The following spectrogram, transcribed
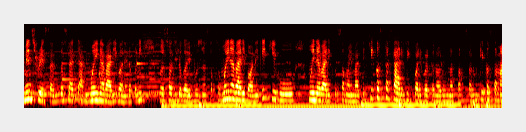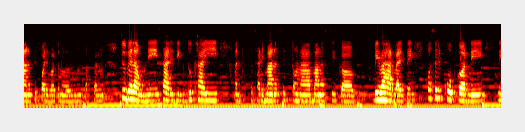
मेन्सुरेसन जसलाई चाहिँ हामी महिनावारी भनेर पनि सजिलो गरी बुझ्न सक्छौँ। महिनावारी भनेकै के हो? महिनावारीको समयमा चाहिँ के कस्ता शारीरिक परिवर्तनहरू हुन सक्छन्? के कस्ता मानसिक परिवर्तनहरू हुन सक्छन्? त्यो बेला हुने शारीरिक दुखाइ अनि त्यस पछाडि मानसिक तनाव मानसिक व्यवहारलाई चाहिँ कसरी कोप गर्ने अनि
